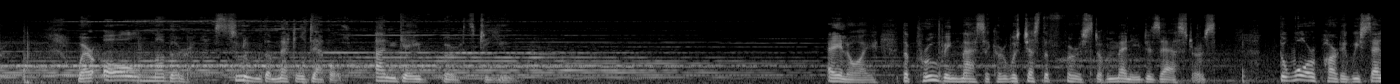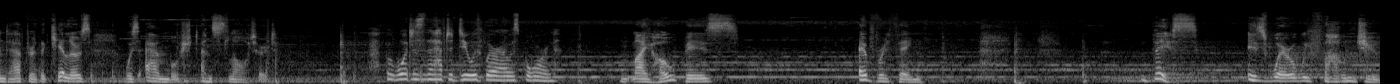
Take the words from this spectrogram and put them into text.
where All Mother slew the Metal Devil and gave birth to you. Aloy, the Proving Massacre was just the first of many disasters. The war party we sent after the killers was ambushed and slaughtered. But what does that have to do with where I was born? My hope is... everything. This is where we found you.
